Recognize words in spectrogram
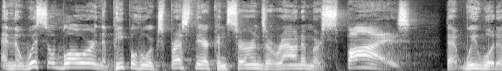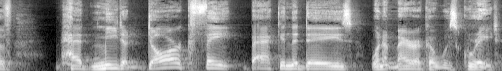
and the whistleblower and the people who expressed their concerns around him are spies that we would have had meet a dark fate back in the days when America was great.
